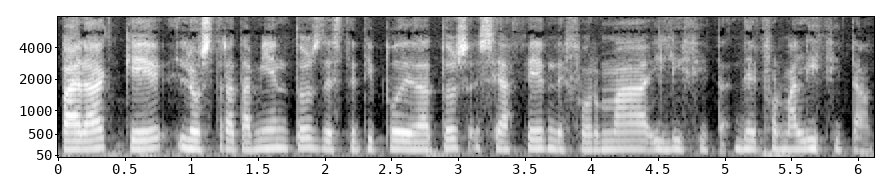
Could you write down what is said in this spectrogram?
para que los tratamientos de este tipo de datos se hacen de forma ilícita, de forma lícita.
